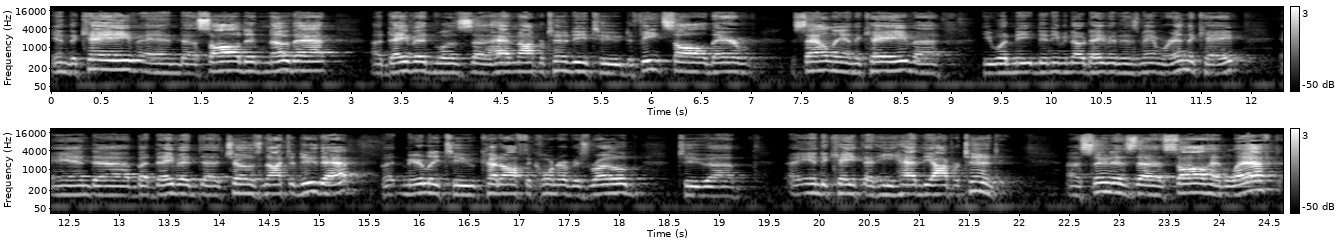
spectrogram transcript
in the cave, and uh, Saul didn't know that. Uh, David was uh, had an opportunity to defeat Saul there soundly in the cave. Uh, he wouldn't didn't even know David and his men were in the cave, and uh, but David chose not to do that, but merely to cut off the corner of his robe to indicate that he had the opportunity. As soon as Saul had left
